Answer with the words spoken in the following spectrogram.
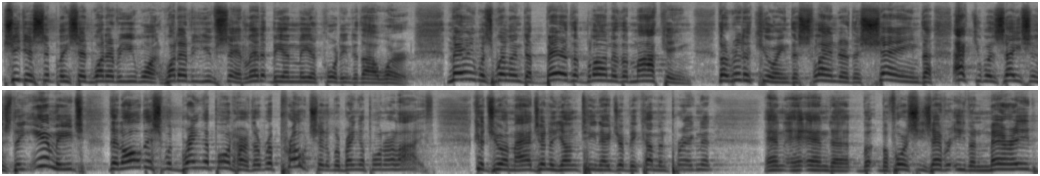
She just simply said, Whatever you want, whatever you've said, let it be in me according to thy word. Mary was willing to bear the blunt of the mocking, the ridiculing, the slander, the shame, the accusations, the image that all this would bring upon her, the reproach that it would bring upon her life. Could you imagine a young teenager becoming pregnant and, and uh, b- before she's ever even married?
